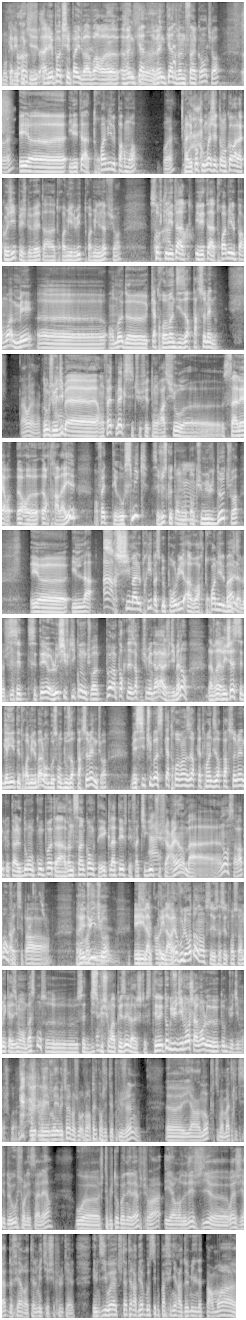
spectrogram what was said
donc à l'époque, à l'époque, je sais pas, il devait avoir 24, 24, 25 ans, tu vois. Ouais. Et euh, il était à 3000 par mois. Ouais. À l'époque où moi j'étais encore à la Cogip et je devais être à 3008, 3009, tu vois. Sauf qu'il était, à, il était à 3000 par mois, mais euh, en mode 90 euh, heures par semaine. Ah ouais, Donc je lui ai dit, ben en fait, mec, si tu fais ton ratio euh, salaire heure, euh, heure travaillée, en fait, t'es au SMIC. C'est juste que t'en, mm. cumules deux, tu vois. Et euh, il l'a archi mal pris parce que pour lui, avoir 3000 balles, c'était le chiffre qui compte, tu vois. Peu importe les heures que tu mets derrière. Je dis, mais non, la vraie richesse, c'est de gagner tes 3000 balles en bossant 12 heures par semaine, tu vois. Mais si tu bosses 80 heures, 90 heures par semaine, que t'as le dos en compote à 25 ans, que t'es éclaté, que t'es fatigué, tu fais rien, bah non, ça va pas en ah fait. C'est pas réduit, tu vois. Et il a, il a rien voulu entendre. Hein. Ça s'est transformé quasiment en baston, cette discussion apaisée là. C'était les talks du dimanche avant le talk du dimanche, quoi. mais, mais, tu vois, je, me rappelle quand j'étais plus jeune, euh, il y a un oncle qui m'a matrixé de ouf sur les salaires. Où euh, j'étais plutôt bon élève, tu vois, et à un moment donné, je dis, euh, ouais, j'ai hâte de faire tel métier, je sais plus lequel. Il me dit, ouais, tu t'intérêtes à bien bosser pour pas finir à 2000 net par mois,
